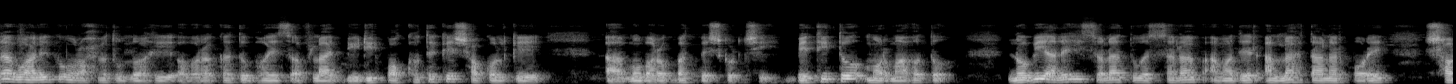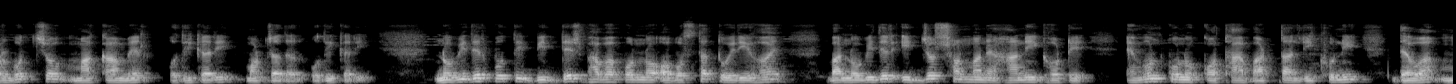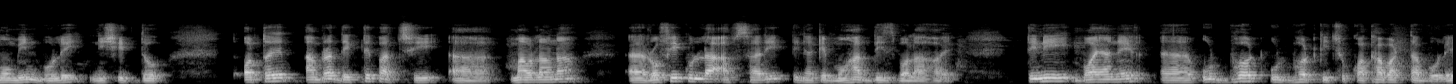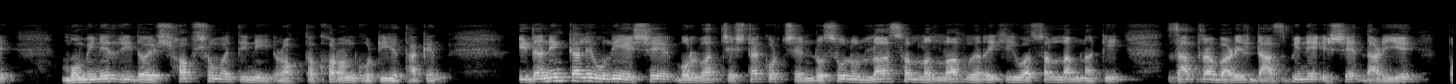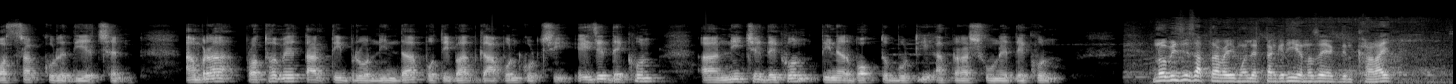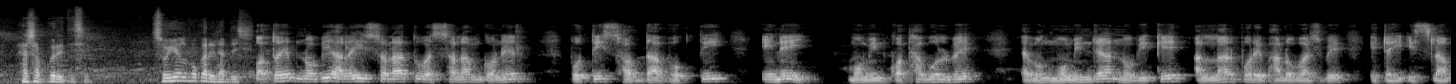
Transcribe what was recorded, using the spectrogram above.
আসসালামু আলাইকুম রহমতুল্লাহি অবরাকাত ভয়েস অফ লাইভ বিডির পক্ষ থেকে সকলকে মোবারকবাদ পেশ করছি। ব্যথিত, মর্মাহত নবী আলহি সালাম আমাদের আল্লাহ তাআলার পরে সর্বোচ্চ মাকামের অধিকারী, মর্যাদার অধিকারী। নবীদের প্রতি বিদ্বেষ ভাবাপন্ন অবস্থা তৈরি হয় বা নবীদের ইজ্জত সম্মানে হানি ঘটে এমন কোনো কথা বার্তা লিখনি দেওয়া মমিন বলেই নিষিদ্ধ। অতএব আমরা দেখতে পাচ্ছি মাওলানা রফিকুল্লাহ আফসারি তিনাকে মহাদ্দিস বলা হয়। তিনি বয়ানের উদ্ভট উদ্ভট কিছু কথাবার্তা বলে মমিনের হৃদয়ে সব সময় তিনি রক্তক্ষরণ ঘটিয়ে থাকেন। ইদানিংকালে উনি এসে বলবার চেষ্টা করছেন রসুল্লাহ সাল্লাহ আলহি ওয়াসাল্লাম নাকি যাত্রাবাড়ির ডাস্টবিনে এসে দাঁড়িয়ে প্রস্রাব করে দিয়েছেন। আমরা প্রথমে তার তীব্র নিন্দা প্রতিবাদ জ্ঞাপন করছি। এই যে দেখুন নিচে দেখুন তিনার বক্তব্যটি আপনারা শুনে দেখুন। নবীজি যাত্রাবাড়ি মলের টাঙ্গের নজয় একদিন খাড়াই হিসাব করে দিছে। বোকারি হাদিস। অতএব নবী আলাই সালাম গণের প্রতি শ্রদ্ধা, ভক্তি এনেই মমিন কথা বলবে এবং মমিনরা নবীকে আল্লাহর পরে ভালোবাসবে, এটাই ইসলাম।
